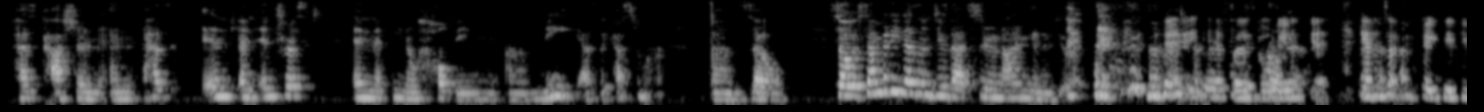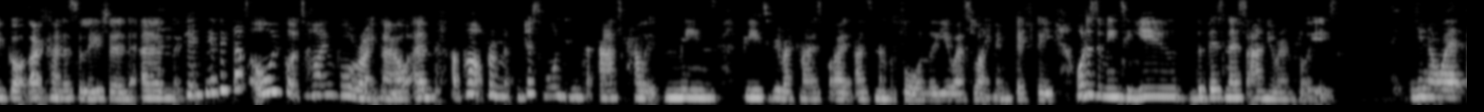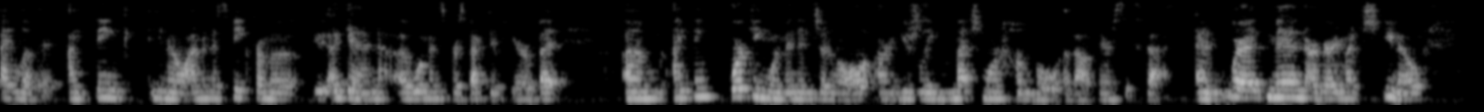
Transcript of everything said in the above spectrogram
has passion and has in, an interest in you know helping um, me as the customer. Um, so so if somebody doesn't do that soon, I'm going to do it. Heard it here first, audience. Get, get in touch with Katy if you've got that kind of solution. Um, Katy, I think that's all we've got time for right now. Um, apart from just wanting to ask how it means for you to be recognised by as number four on the US Lightning 50, what does it mean to you, the business, and your employees? You know what? I love it. I think you know i'm going to speak from a again a woman's perspective here but um, i think working women in general are usually much more humble about their success. And whereas men are very much you know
